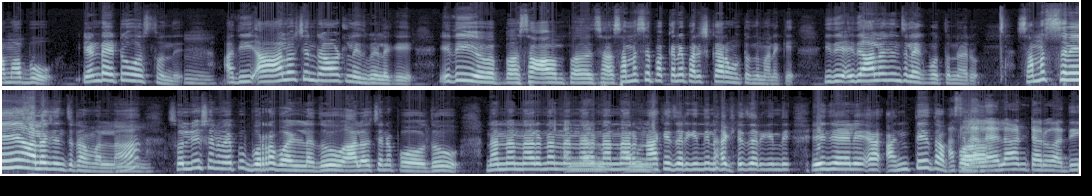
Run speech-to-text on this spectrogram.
ఆ మబ్బు ఎండ ఎటు వస్తుంది? అది ఆ ఆలోచన రావట్లేదు వీళ్ళకి. ఇది సమస్య పక్కనే పరిష్కారం ఉంటుంది మనకి. ఇది ఇది ఆలోచించలేకపోతున్నారు. సమస్యనే ఆలోచించడం వల్ల సొల్యూషన్ వైపు బుర్ర పడలేదు ఆలోచన పోదు. నన్ను అన్నారు నన్ను అన్నారు. నన్ను అన్నారు నాకే జరిగింది నాకే జరిగింది ఏం చేయాలి? అంతే తప్ప ఎలా అంటారు? అది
